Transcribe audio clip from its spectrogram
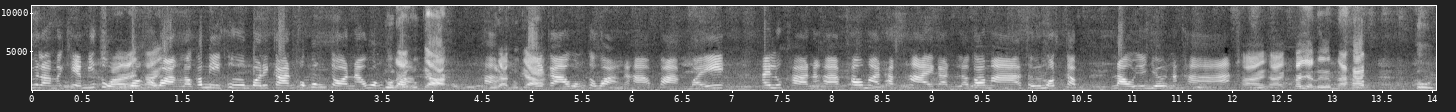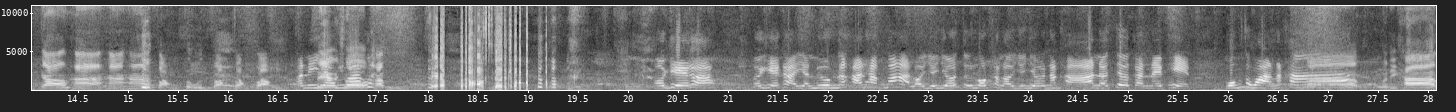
เวลามาเคลมที่ศูนย์ใช่วงใช่สว่างเราก็มีคือบริการครบวงจรนะวงสดูแลว่างทุกอย่างค่ะดูแลทุกอย่าง บริการวงสว่างนะคะ ฝากไว้ให้ลูกค้านะคะ เข้ามาทักทายกัน แล้วก็มาซื้อรถกับเราเยอะๆนะคะ ใช่ใช่ก็อย่าลืมนะครับ 0 9 5 5 5 2 0 2 2 2อันนี้เซลลย้ำโชมาก คครับ โอเคค่ะ โอเคค่ะ อย่าลืมนะคะ ทักมาหาเราเยอะๆ ซื้อรถกับเราเยอะๆนะคะ แล้วเจอกันในเพจวงสว่างนะคะ ครับ สวัสดีครับ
